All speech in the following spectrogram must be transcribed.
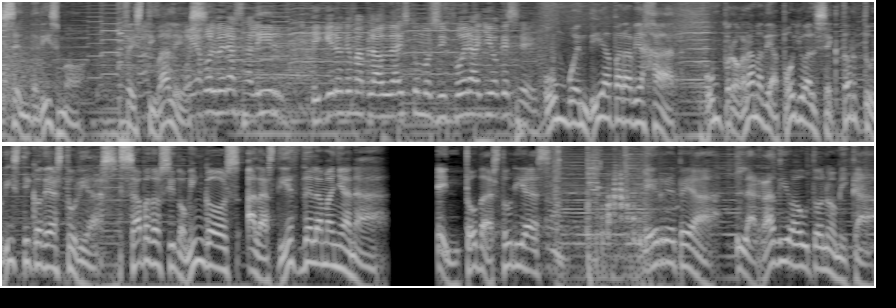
senderismo, Voy festivales. a volver a salir y quiero que me aplaudáis como si fuera yo que sé. Un buen día para viajar. Un programa de apoyo al sector turístico de Asturias. Sábados y domingos a las 10 de la mañana. En toda Asturias. RPA, la radio autonómica.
